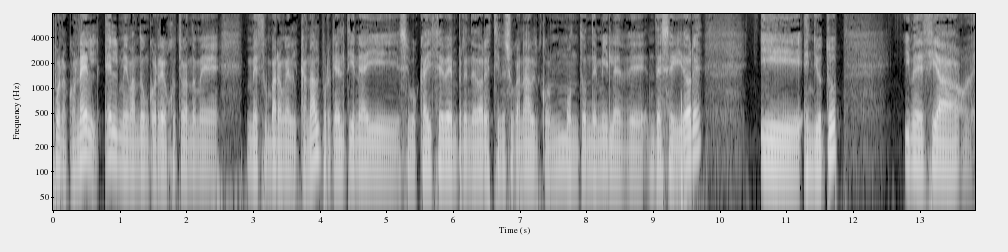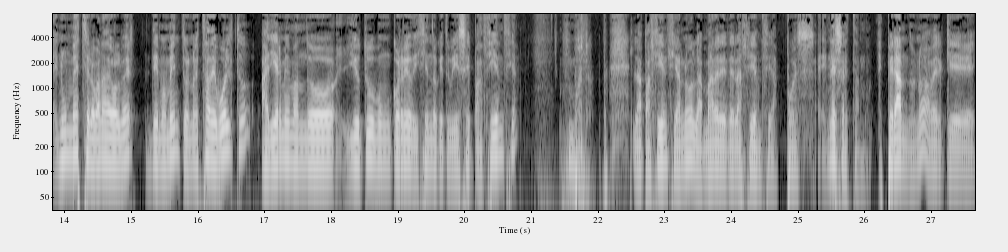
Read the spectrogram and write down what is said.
Bueno, con él, él me mandó un correo justo cuando me, me zumbaron el canal, porque él tiene ahí, si buscáis CB Emprendedores, tiene su canal con un montón de miles de seguidores y en YouTube y me decía, en un mes te lo van a devolver. De momento no está devuelto. Ayer me mandó YouTube un correo diciendo que tuviese paciencia. Bueno, la paciencia, ¿no? La madre de la ciencia. Pues en eso estamos, esperando, ¿no? A ver qué,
